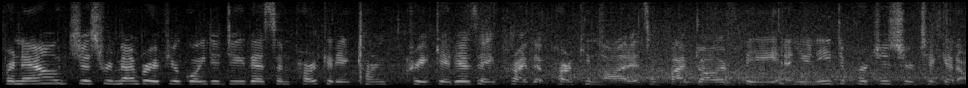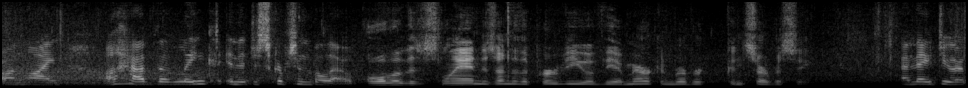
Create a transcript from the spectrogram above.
For now, just remember if you're going to do this and park at Acorn Creek, it is a private parking lot. It's a $5 fee and you need to purchase your ticket online. I'll have the link in the description below. All of this land is under the purview of the American River Conservancy. And they do a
